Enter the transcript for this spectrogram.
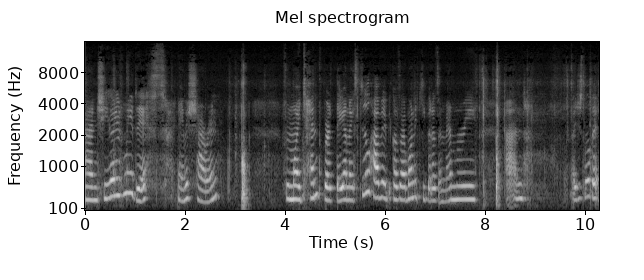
And she gave me this. Her name is Sharon. For my 10th birthday, and I still have it because I want to keep it as a memory. And I just love it.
